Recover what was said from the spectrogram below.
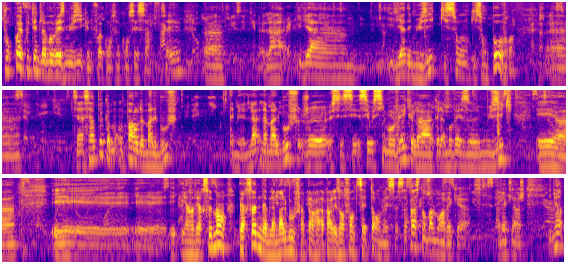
pourquoi écouter de la mauvaise musique une fois qu'on sait ça euh, il, y a, des musiques qui sont, pauvres. Euh, c'est un peu comme on parle de malbouffe. Mais la, malbouffe, c'est aussi mauvais que la, mauvaise musique. Et, euh, et, inversement, personne n'aime la malbouffe, à part, les enfants de 7 ans, mais ça, ça passe normalement avec, avec l'âge. Eh bien,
